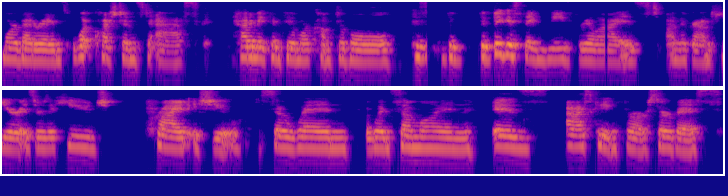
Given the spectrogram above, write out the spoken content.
more veterans, what questions to ask, how to make them feel more comfortable. Because the, the biggest thing we've realized on the ground here is there's a huge pride issue. So when when someone is asking for our service,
